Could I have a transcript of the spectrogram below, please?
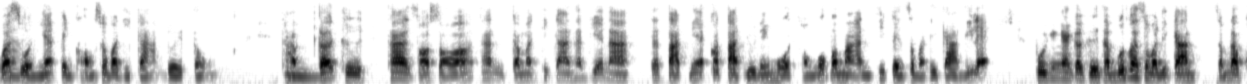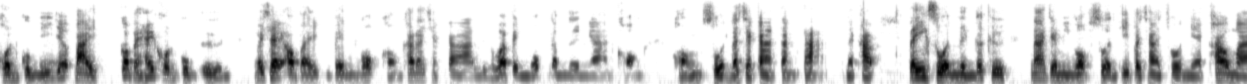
ว่าค่ะส่วนเนี้ยเป็นของสวัสดิการโดยตรงครับอืมก็คือถ้าสสท่านกรรมาธิการท่านพิจารณาจะตัดเนี่ยก็ตัดอยู่ในหมวดของงบประมาณที่เป็นสวัสดิการนี่แหละพูดง่ายๆก็คือสมมติว่าสวัสดิการสำหรับคนกลุ่มนี้เยอะไปก็ไปให้คนกลุ่มอื่น ไม่ใช่เอาไปเป็นงบของข้าราชการ หรือว่าเป็นงบดำเนินงานของของส่วนราชการต่างๆนะครับ และอีกส่วนหนึ่งก็คือน่าจะมีงบส่วนที่ประชาชนเนี่ยเข้ามา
